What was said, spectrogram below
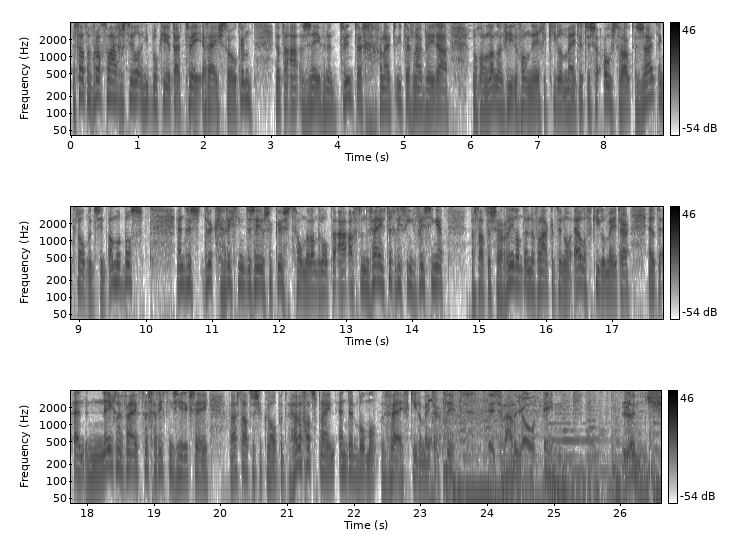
Er staat een vrachtwagen stil en die blokkeert daar twee rijstroken. En op de A27 vanuit Utrecht naar Breda nog een lange vierde van 9 kilometer... tussen Oosterhout-Zuid en knooppunt Sint-Annebos. En er is druk richting de Zeeuwse kust, onder andere op de A58 richting Vlissingen. Daar staat tussen Reland en de Vlakentunnel 11 kilometer. En op de N59 richting Zierikzee, daar staat tussen knooppunt Hellegatsplein en Den Bommel 5 kilometer. Dit is Radio 1. Lunch.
